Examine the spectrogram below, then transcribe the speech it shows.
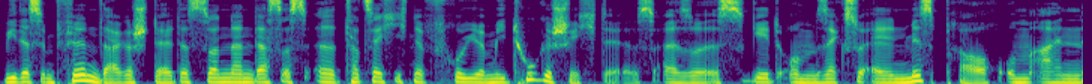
wie das im Film dargestellt ist, sondern dass es äh, tatsächlich eine frühe MeToo-Geschichte ist. Also es geht um sexuellen Missbrauch, um ein,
